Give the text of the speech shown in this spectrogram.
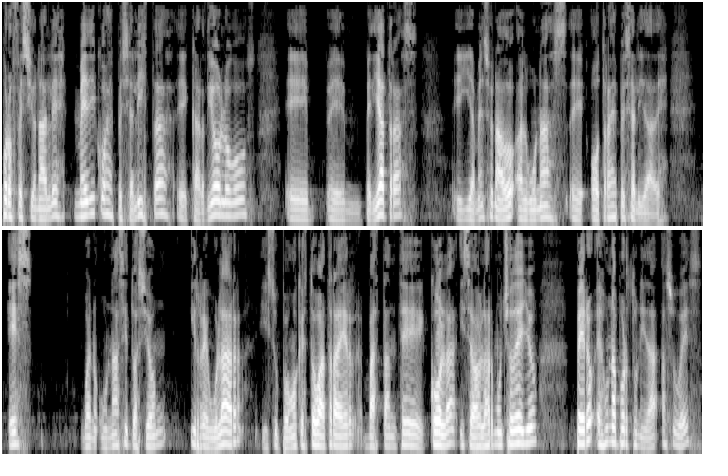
profesionales médicos especialistas, eh, cardiólogos, eh, em, pediatras, y ha mencionado algunas otras especialidades. Es, bueno, una situación irregular y supongo que esto va a traer bastante cola y se va a hablar mucho de ello, pero es una oportunidad a su vez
